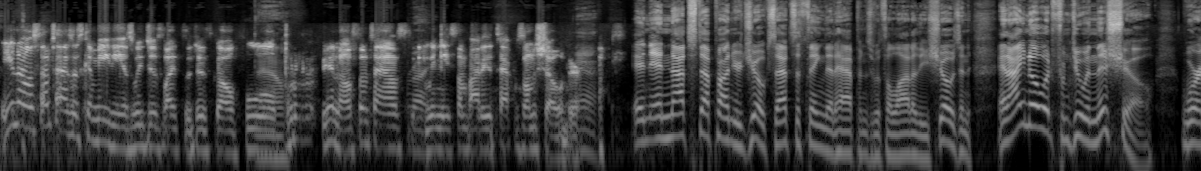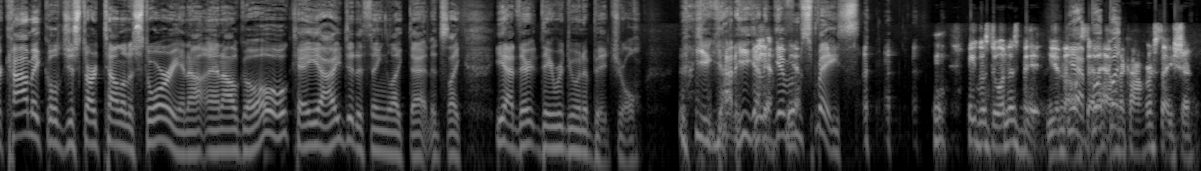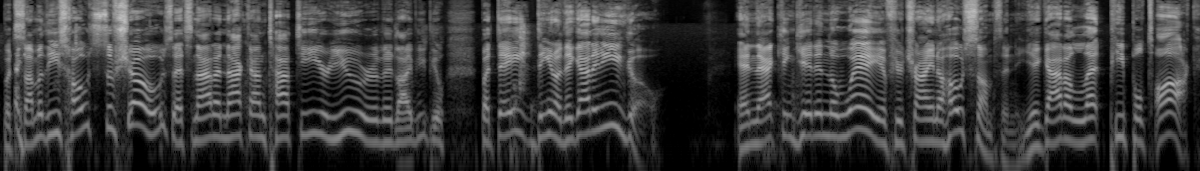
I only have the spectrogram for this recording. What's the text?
You know, sometimes as comedians, we just like to just go full. Yeah. You know, sometimes Right. we need somebody to tap us on the shoulder. Yeah. And and not step on your jokes. That's the thing that happens with a lot of these shows. And and I know it from doing this show where a comic will just start telling a story and I'll and I'll go, "Oh, okay, yeah, I did a thing like that." And it's like, "Yeah, they they were doing a bit, Joel." you got to you got to Yeah, give them space. He was doing his bit, you know, Yeah, instead but- of having but- a conversation. But some of these hosts of shows, that's not a knock on Tati or you or the live people, but they, they, you know, they got an ego. And that can get in the way if you're trying to host something. You got to let people talk.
